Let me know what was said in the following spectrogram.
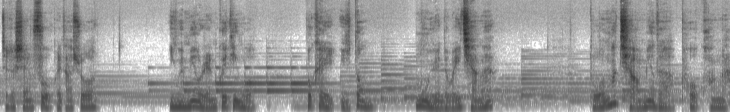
这个神父回答说：“因为没有人规定我不可以移动墓园的围墙啊！多么巧妙的破框啊！”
